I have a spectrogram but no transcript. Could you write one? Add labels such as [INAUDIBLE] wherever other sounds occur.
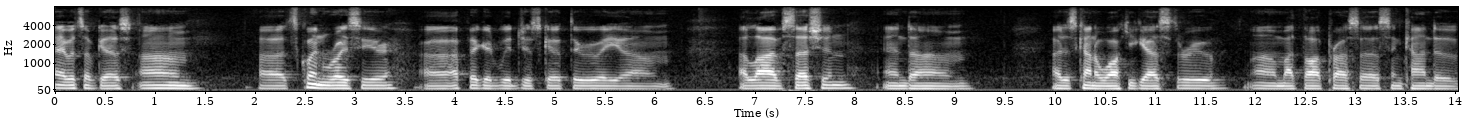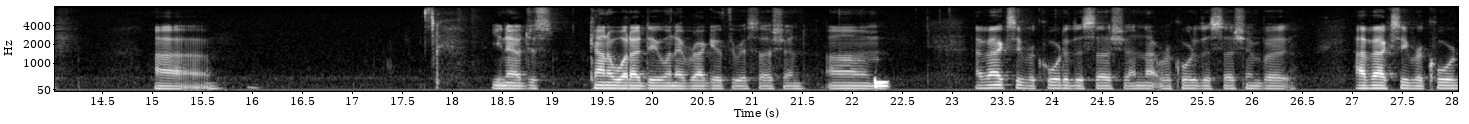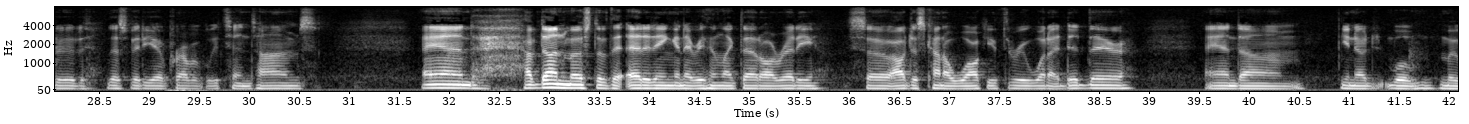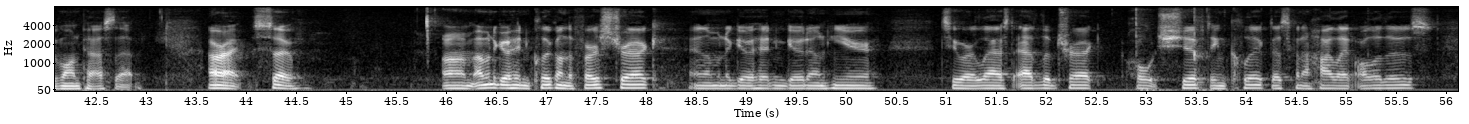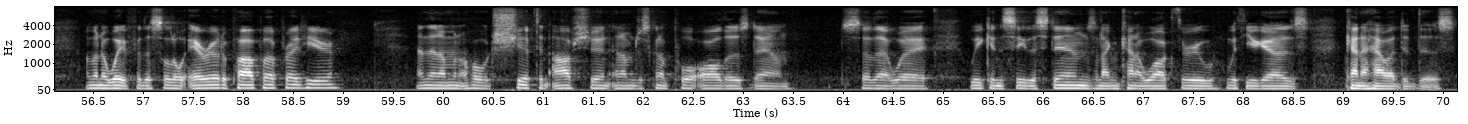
Hey, what's up, guys? Um, uh, it's Quentin Royce here. Uh, I figured we'd just go through a um, a live session, and um, I just kind of walk you guys through um, my thought process and kind of, uh, you know, just kind of what I do whenever I go through a session. Um, I've actually recorded this session, not recorded this session, but I've actually recorded this video probably 10 times. And I've done most of the editing and everything like that already. So I'll just kind of walk you through what I did there. And, um, you know, we'll move on past that. All right, so um, I'm going to go ahead and click on the first track. And I'm going to go ahead and go down here to our last ad lib track. Hold shift and click. That's going to highlight all of those. I'm going to wait for this little arrow to pop up right here. And then I'm going to hold shift and option and I'm just going to pull all those down. So that way we can see the stems and I can kind of walk through with you guys kind of how I did this.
